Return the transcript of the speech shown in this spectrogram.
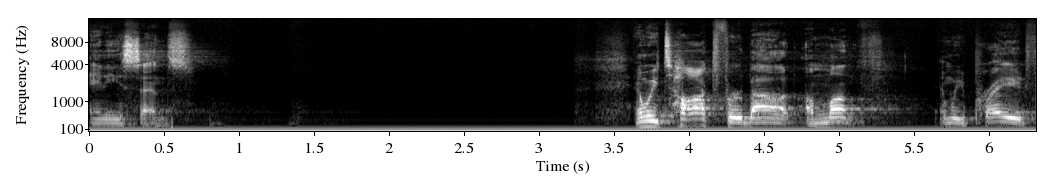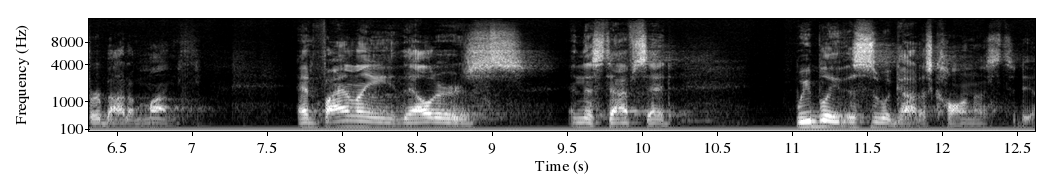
any sense. And we talked for about a month, and we prayed for about a month. And finally, the elders and the staff said, We believe this is what God is calling us to do.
